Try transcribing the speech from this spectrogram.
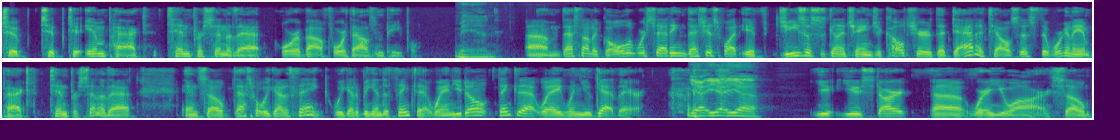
to to to impact ten percent of that, or about four thousand people. Man, um, that's not a goal that we're setting. That's just what if Jesus is going to change a culture, the data tells us that we're going to impact ten percent of that, and so that's what we got to think. We got to begin to think that way, and you don't think that way when you get there. yeah, yeah, yeah you you start uh, where you are. So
